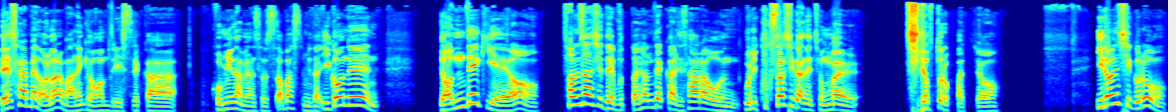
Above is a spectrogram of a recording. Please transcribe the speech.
내 삶엔 얼마나 많은 경험들이 있을까 고민하면서 써봤습니다. 이거는 연대기예요. 선사시대부터 현대까지 살아온 우리 국사 시간에 정말 지겹도록 봤죠. 이런 식으로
